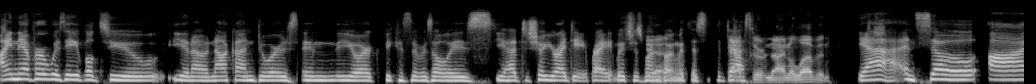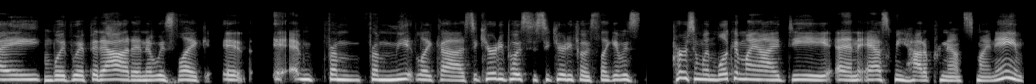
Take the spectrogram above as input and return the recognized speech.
I never was able to, you know, knock on doors in New York because there was always, you had to show your ID, right? Which is where yeah. I'm going with this at the desk. After 9 11. Yeah. And so I would whip it out and it was like, it, it from, from me, like uh, security post to security post, like it was person would look at my ID and ask me how to pronounce my name.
